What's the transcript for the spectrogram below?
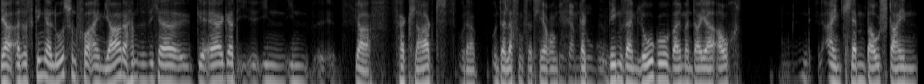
Ja, also es ging ja los schon vor einem Jahr, da haben sie sich ja geärgert, ihn ihn äh, ja verklagt oder Unterlassungserklärung wegen seinem, da, wegen seinem Logo, weil man da ja auch ein Klemmbaustein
